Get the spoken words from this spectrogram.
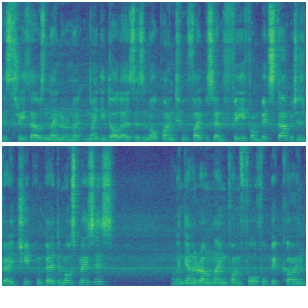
is $3,990. There's a 0.25% fee from Bitstamp, which is very cheap compared to most places. And again, around 9.4 for Bitcoin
